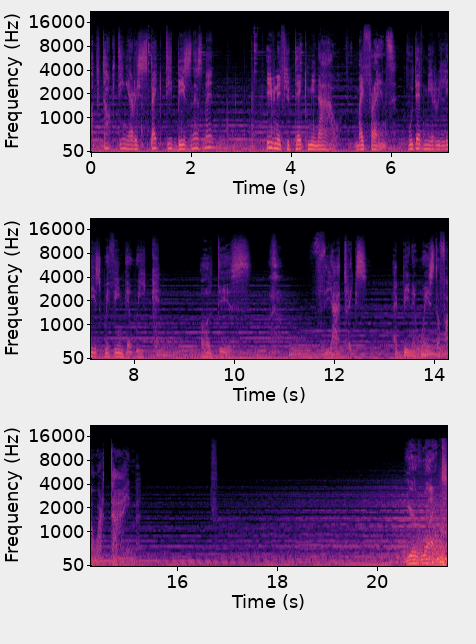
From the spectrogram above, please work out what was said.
abducting a respected businessman? Even if you take me now, my friends would have me released within the week. All this theatrics have been a waste of our time. You're right.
